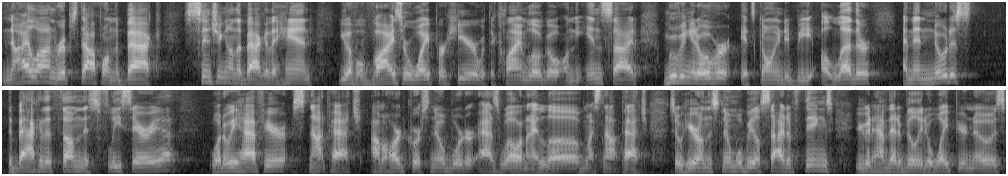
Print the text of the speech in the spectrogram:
nylon ripstop on the back, cinching on the back of the hand. You have a visor wiper here with the Klim logo on the inside. Moving it over, it's going to be a leather. And then notice the back of the thumb, this fleece area. What do we have here? Snot patch. I'm a hardcore snowboarder as well, and I love my snot patch. So here on the snowmobile side of things, you're gonna have that ability to wipe your nose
